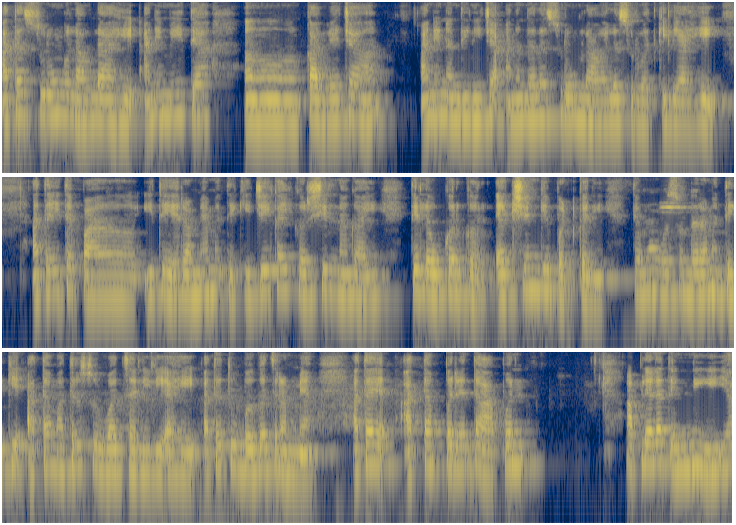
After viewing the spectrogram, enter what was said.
आता सुरुंग लावला आहे. आणि मी त्या काव्याच्या आणि नंदिनीच्या आनंदाला सुरुंग लावायला सुरुवात केली आहे. आता इथं पा इथे रम्या म्हणते की जे काही करशील ना गाई ते लवकर कर. ॲक्शन घे पटकनी. तेव्हा वसुंधरा म्हणते की आता मात्र सुरुवात झालेली आहे. आता तू बघच रम्या. आता आतापर्यंत आपण आपल्याला त्यांनी ह्या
